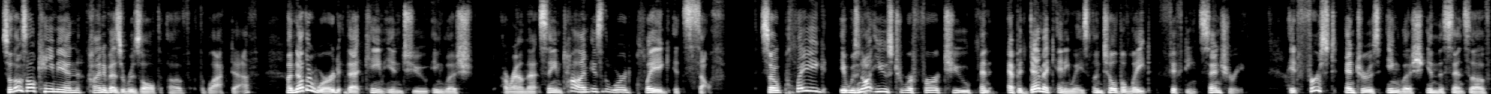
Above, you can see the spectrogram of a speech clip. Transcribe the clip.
So those all came in kind of as a result of the Black Death. Another word that came into English around that same time is the word plague itself. So plague, it was not used to refer to an epidemic anyways until the late 15th century. It first enters English in the sense of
